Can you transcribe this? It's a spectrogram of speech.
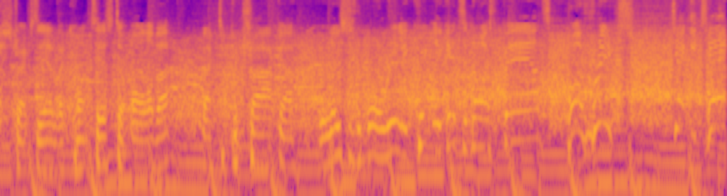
extracts it out of the contest to Oliver. Back to Petrarca. Releases the ball really quickly. Gets a nice bounce. Oh, Fritsch! Jackie Chan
